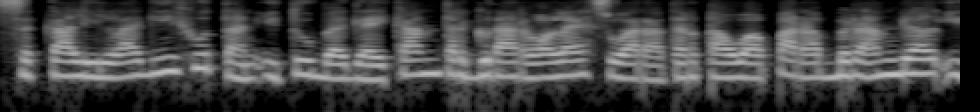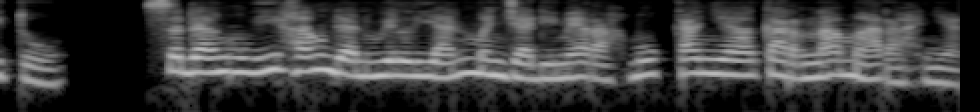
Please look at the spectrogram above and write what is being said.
Sekali lagi hutan itu bagaikan tergetar oleh suara tertawa para berandal itu. Sedang Wi Hang dan William menjadi merah mukanya karena marahnya.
